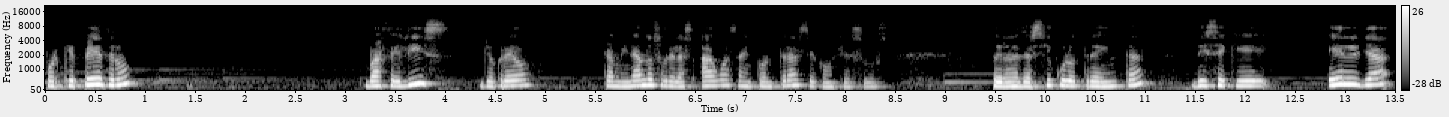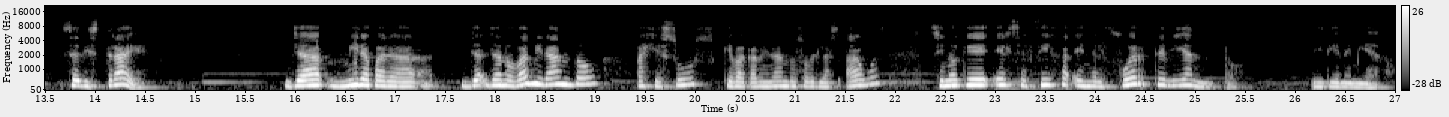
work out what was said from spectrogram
Porque Pedro va feliz, yo creo, caminando sobre las aguas a encontrarse con Jesús. Pero en el versículo 30 dice que él ya se distrae, ya mira para, ya, ya no va mirando a Jesús que va caminando sobre las aguas, sino que él se fija en el fuerte viento y tiene miedo.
